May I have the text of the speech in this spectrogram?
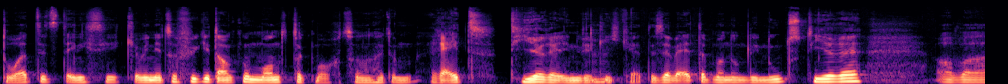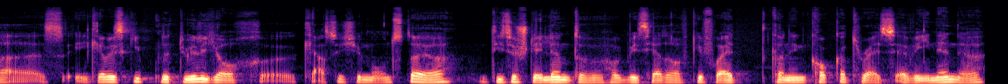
dort jetzt eigentlich, glaube ich, nicht so viel Gedanken um Monster gemacht, sondern halt um Reittiere in Wirklichkeit. Das erweitert man um die Nutztiere. Aber ich glaube, es gibt natürlich auch äh, klassische Monster, ja. An dieser Stelle, und da habe ich mich sehr darauf gefreut, kann ich Cockatrice erwähnen, ja.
